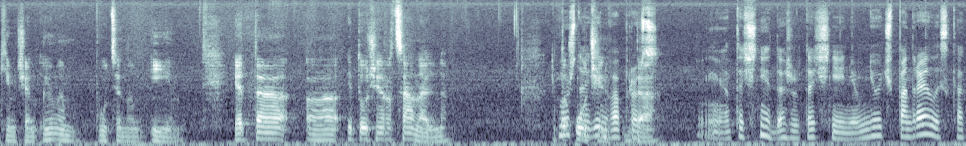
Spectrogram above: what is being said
Ким Чен Ыном, Путиным и им. Это, а, это очень рационально. Это Можно очень, один вопрос? Да. Точнее, даже уточнение. Мне очень понравилось, как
